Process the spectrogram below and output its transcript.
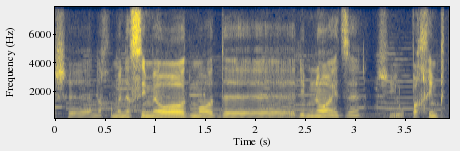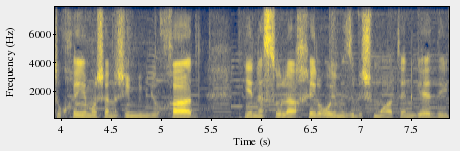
שאנחנו מנסים מאוד מאוד uh, למנוע את זה, שיהיו פחים פתוחים, או שאנשים במיוחד ינסו להאכיל, רואים את זה בשמורת עין גדי,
